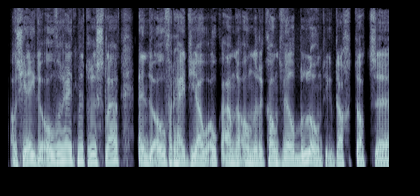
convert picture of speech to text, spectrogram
Als jij de overheid met rust laat en de overheid jou ook aan de andere kant wel beloont. Ik dacht dat uh,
